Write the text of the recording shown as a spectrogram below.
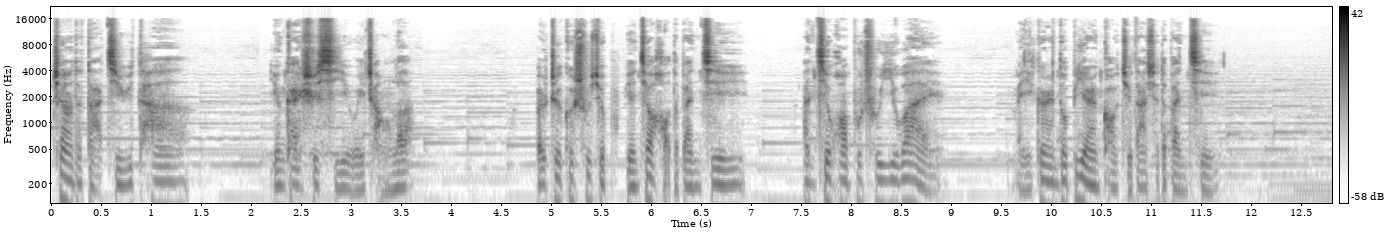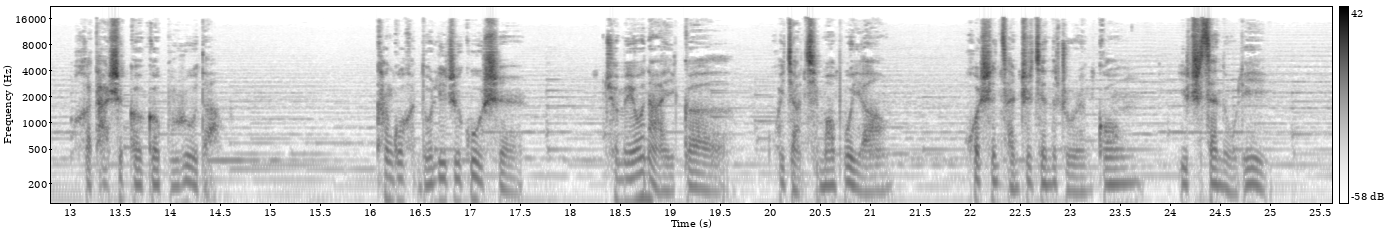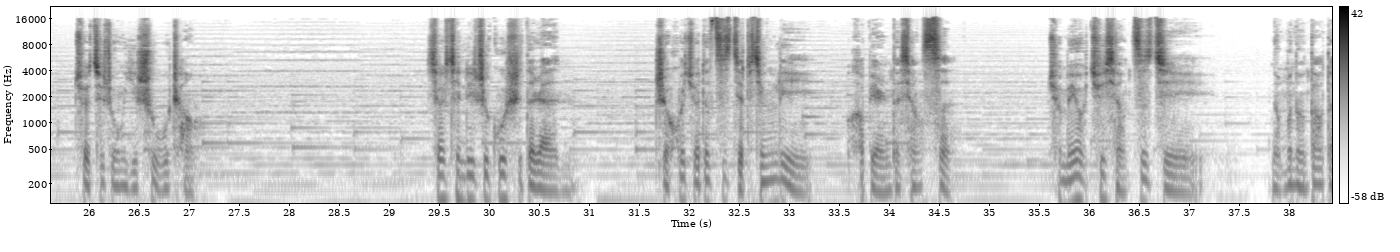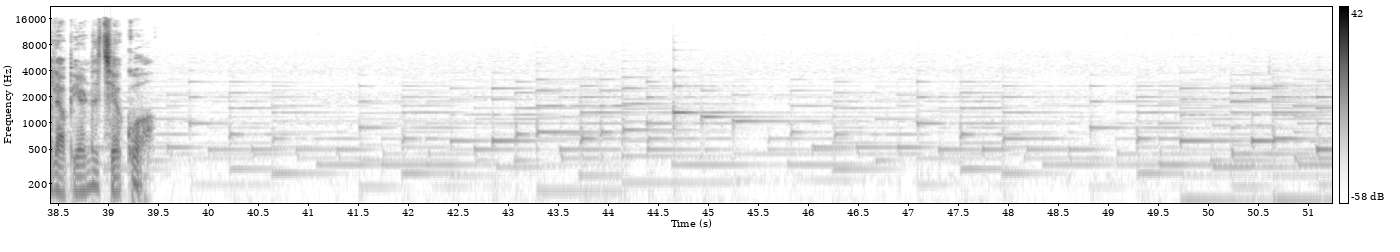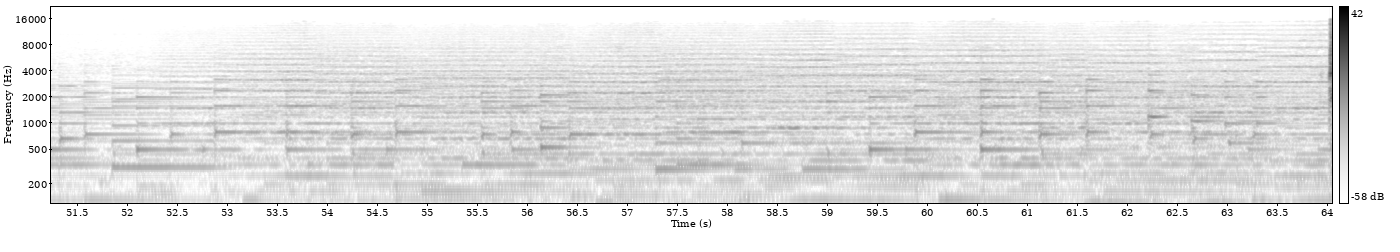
这样的打击于他。应该是习以为常了。而这个数学普遍较好的班级，按计划不出意外，每一个人都必然考取大学的班级，和他是格格不入的。看过很多励志故事，却没有哪一个会讲其貌不扬或身残志坚的主人公一直在努力，却最终一事无成。相信励志故事的人。只会觉得自己的经历和别人的相似，却没有去想自己能不能到得了别人的结果。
